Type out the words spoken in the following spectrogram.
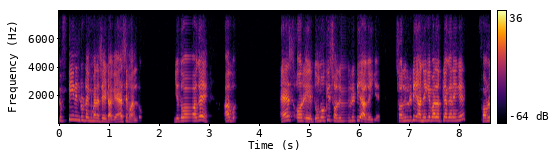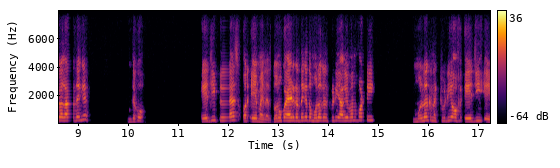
fifteen into ten minus eight आ गया ऐसे मान लो ये दो आ गए अब एस और ए दोनों की सोलिबिलिटी आ गई है सोलिबिलिटी आने के बाद अब क्या करेंगे फॉर्मूला लगा देंगे देखो ए जी प्लस और ए माइनस दोनों को ऐड कर देंगे तो मोलर कनेक्टिविटी आ गई forty molar connectivity of A G A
